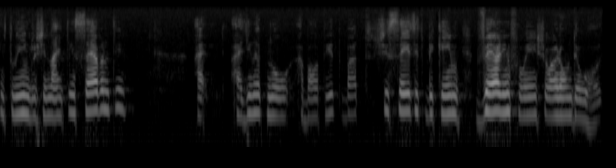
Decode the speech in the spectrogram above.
into English in 1970. I, I didn't know about it, but she says it became very influential around the world.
